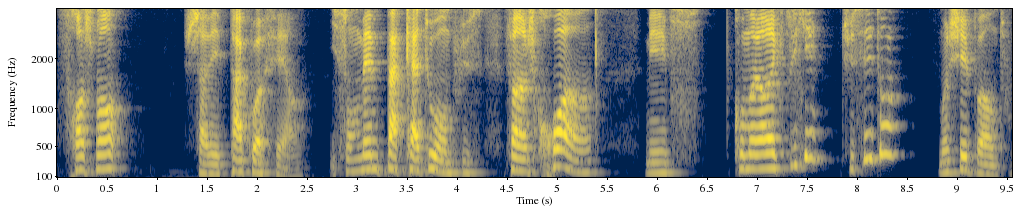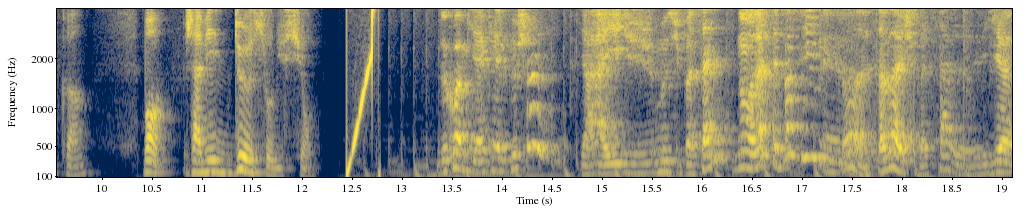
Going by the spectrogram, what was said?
Franchement, je savais pas quoi faire. hein. Ils sont même pas cathos en plus. Enfin, je crois, hein. Mais pff, comment leur expliquer? Tu sais, toi? Moi, je sais pas en tout cas. Bon, j'avais deux solutions. De quoi Mais il y a quelque chose? Y a- Je me suis pas sale Non, là c'est parti, mais. Non, ça va, je suis pas sale. Les gars,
